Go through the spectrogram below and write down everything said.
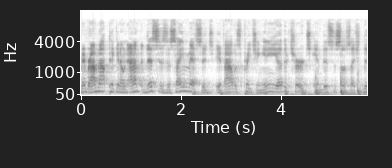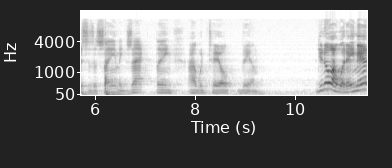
Remember, I'm not picking on, I'm, this is the same message if I was preaching any other church in this association. This is the same exact thing I would tell them. You know I would, amen?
